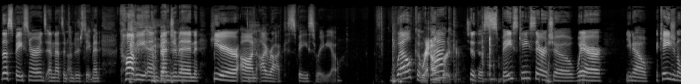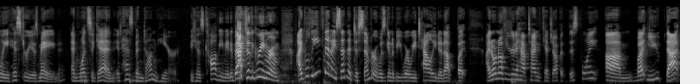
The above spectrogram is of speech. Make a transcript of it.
the Space Nerds, and that's an understatement. Kavi and Benjamin here on IROC Space Radio. Welcome back to the Space Case Sarah show, where, you know, occasionally history is made. And once again, it has been done here because Kavi made it back to the green room. I believe that I said that December was going to be where we tallied it up, but I don't know if you're going to have time to catch up at this point. Um, but you, that,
